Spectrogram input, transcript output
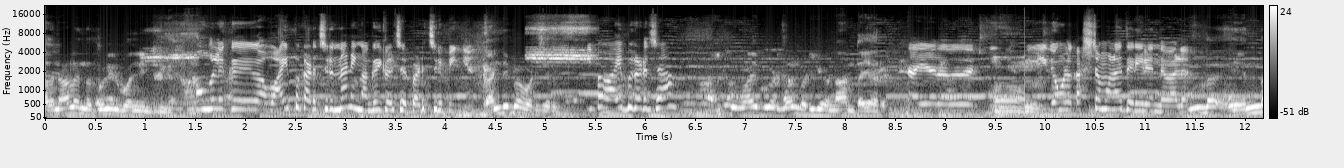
அதனால இந்த தொழில் பண்ணிட்டு இருக்கேன். உங்களுக்கு வாய்ப்பு கிடைச்சிருந்தா நீங்க அக்ரிகல்ச்சர் படிச்சிருப்பீங்க. கண்டிப்பாக படிச்சிருக்கேன் இப்போ வாய்ப்பு கிடைச்சா? இப்போ வாய்ப்பு கிடைச்சாலும் படிக்க நான் தயார்? இது உங்களுக்கு கஷ்டமாலாம் தெரியல இந்த வேலை. எந்த எந்த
